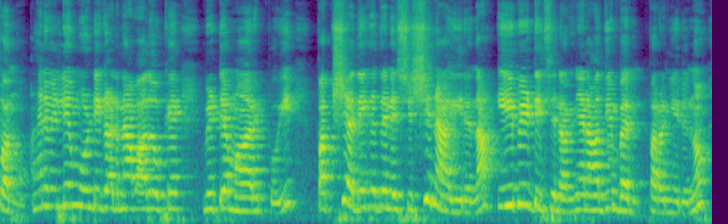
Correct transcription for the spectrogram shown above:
വന്നു. അങ്ങനെ വലിയ മൂണ്ടി ഘടനാവാദമൊക്കെ വിട്ട് മാറിപ്പോയി. പക്ഷെ അദ്ദേഹത്തിന്റെ ശിഷ്യനായിരുന്ന ഇ ബി ടീച്ചർ ഞാൻ ആദ്യം പറഞ്ഞിരുന്നു.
